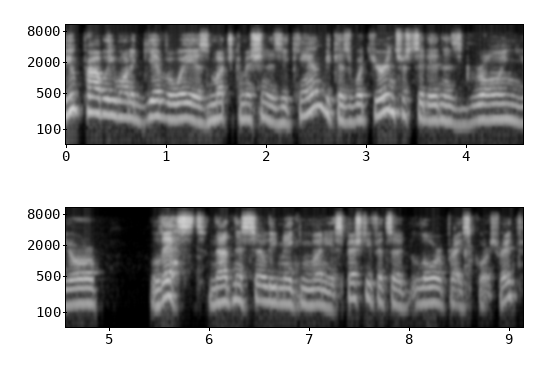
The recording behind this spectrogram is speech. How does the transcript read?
you probably want to give away as much commission as you can because what you're interested in is growing your list not necessarily making money especially if it's a lower price course right?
